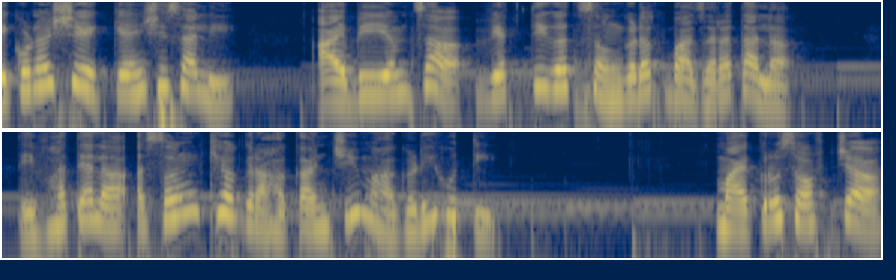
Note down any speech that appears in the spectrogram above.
एकोणीसशे एक्क्याऐंशी साली आय बी एमचा व्यक्तिगत संगणक बाजारात आला. तेव्हा त्याला असंख्य ग्राहकांची मागणी होती. मायक्रोसॉफ्टच्या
